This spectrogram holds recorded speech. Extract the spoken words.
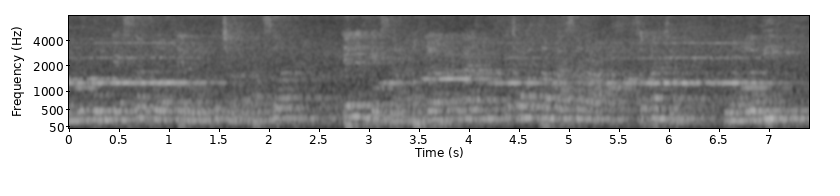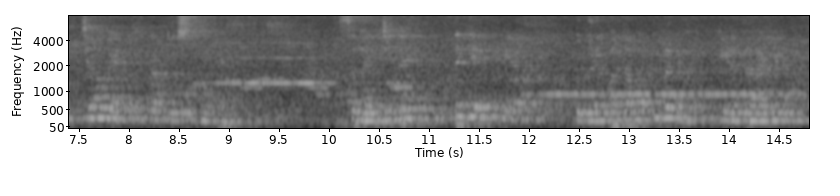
menghubung Desa Pulau Telu, Kecamatan Selat dengan Desa Panggelangan, Kecamatan Basara sepanjang kurang lebih jauh 100 meter. Selain JT, TGFK, beberapa taman ibadah di antaranya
